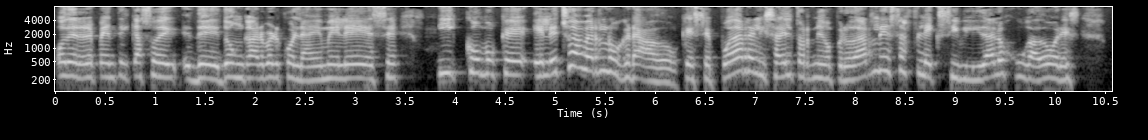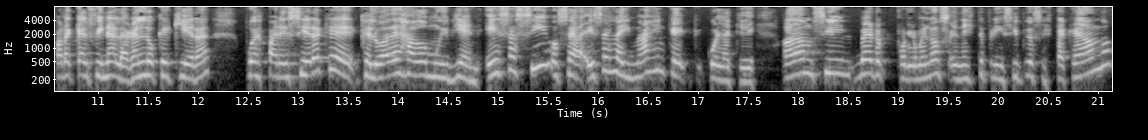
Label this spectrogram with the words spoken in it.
o de repente el caso de, de Don Garber con la MLS y como que el hecho de haber logrado que se pueda realizar el torneo, pero darle esa flexibilidad a los jugadores para que al final hagan lo que quieran, pues pareciera que, lo ha dejado muy bien. ¿Es así? O sea, esa es la imagen que, con la que Adam Silver, por lo menos en este principio, se está quedando.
